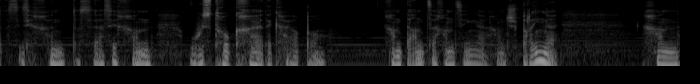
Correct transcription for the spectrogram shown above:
Dass, sie sich können, dass er sich kann ausdrücken der Körper. Kann tanzen, kann singen, kann springen, kann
